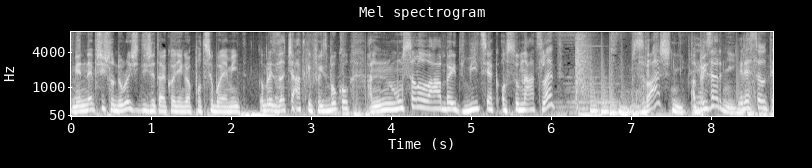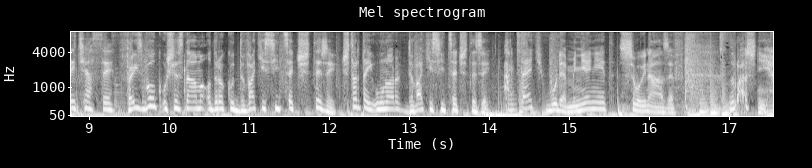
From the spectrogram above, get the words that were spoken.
mně nepřišlo důležité, že to jako někdo potřebuje mít. To byly začátky Facebooku a muselo vám být víc jak 18 let? Zvláštní a bizarní. Kde jsou ty časy? Facebook už je s náma od roku 2004, 4. únor 2004. A teď bude měnit svůj název. Zvláštní.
